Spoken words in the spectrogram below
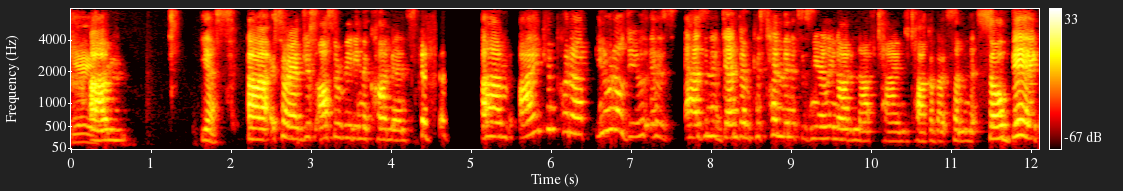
Yeah. Um, Yes. Uh, sorry, I'm just also reading the comments. Um, I can put up, you know what I'll do is as an addendum, because 10 minutes is nearly not enough time to talk about something that's so big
